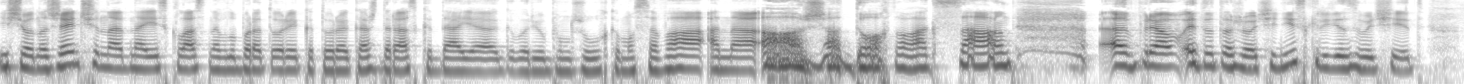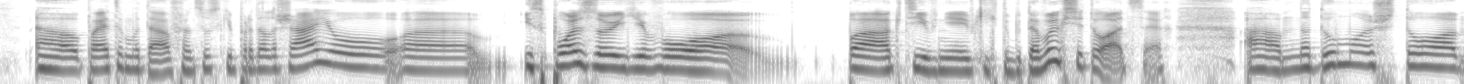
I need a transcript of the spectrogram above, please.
Еще у нас женщина одна есть классная в лаборатории, которая каждый раз, когда я говорю «bonjour, comment ça va», она «Ah, j'adore, Оксан!» э, Прям это тоже очень искренне звучит. Э, поэтому, да, французский продолжаю, использую его поактивнее в каких-то бытовых ситуациях, а, но думаю, что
